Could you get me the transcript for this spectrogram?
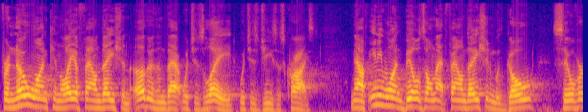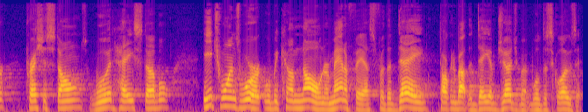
For no one can lay a foundation other than that which is laid, which is Jesus Christ. Now, if anyone builds on that foundation with gold, silver, precious stones, wood, hay, stubble, each one's work will become known or manifest, for the day, talking about the day of judgment, will disclose it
